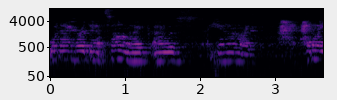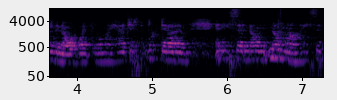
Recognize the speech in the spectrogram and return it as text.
When I heard that song, I, I was, you know, I, I don't even know what went through my head. I just looked at him and he said, no, no, mom. He said,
